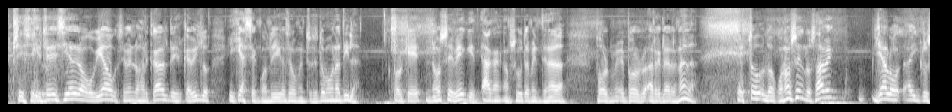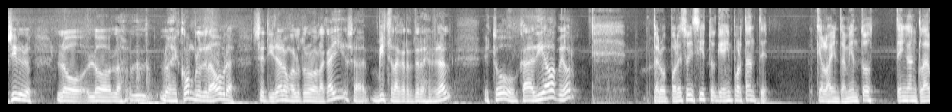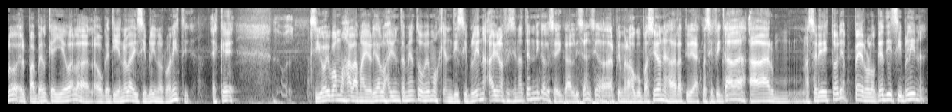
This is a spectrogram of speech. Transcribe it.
Sí, sí, y usted decía de lo agobiado que se ven los alcaldes, el cabildo, ¿y qué hacen cuando llega ese momento? ¿Se toma una tila? Porque no se ve que hagan absolutamente nada por, arreglar nada. Esto lo conocen, lo saben, ya lo, inclusive lo, los escombros de la obra se tiraron al otro lado de la calle, o sea, vista la carretera general, esto cada día va peor. Pero por eso insisto que es importante que los ayuntamientos tengan claro el papel que lleva la, o que tiene la disciplina urbanística. Es que si hoy vamos a la mayoría de los ayuntamientos, vemos que en disciplina hay una oficina técnica que se dedica a licencias, a dar primeras ocupaciones, a dar actividades clasificadas, a dar una serie de historias, pero lo que es disciplina,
